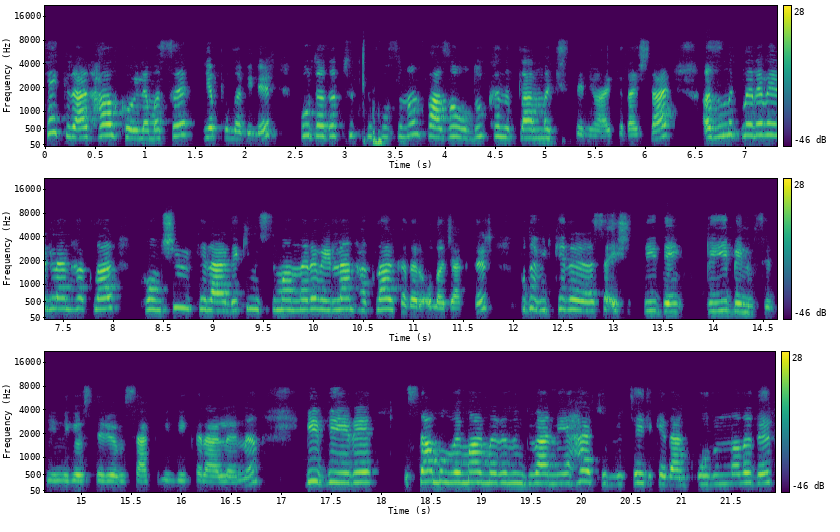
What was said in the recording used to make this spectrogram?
tekrar halk oylaması yapılabilir. Burada da Türk nüfusunun fazla olduğu kanıtlanmak isteniyor arkadaşlar. Azınlıklara verilen haklar komşu ülkelerdeki Müslümanlara verilen haklar kadar olacaktır. Bu da ülkeler arası eşitliği, denkliği benimsediğini gösteriyor misak milli kararlarının. Bir diğeri İstanbul ve Marmara'nın güvenliği her türlü tehlikeden korunmalıdır.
